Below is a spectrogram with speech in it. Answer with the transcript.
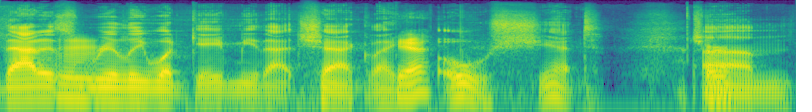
That is really what gave me that check. Like, Yeah. oh shit. Sure. Um,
